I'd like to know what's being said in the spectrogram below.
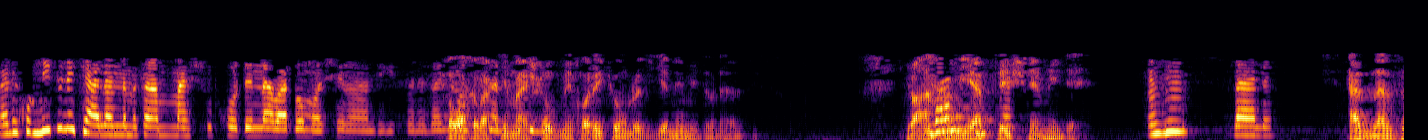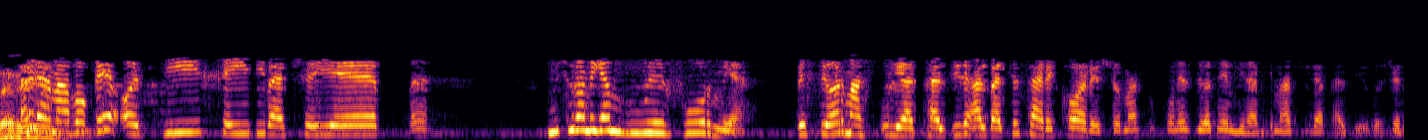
ولی خب می‌دونه که الان مثلا مشروب خورده نباید با ماشین رانندگی کنه. ولی خب وقتی مشروب می‌خوره که اون رو دیگه نمی‌دونه یا اهمیت بهش نمیده. بله. از نظر در مواقع عادی خیلی بچه می‌تونم بگم روی فرمیه بسیار مسئولیت پذیر البته سر کارشه. من تو خونه زیاد نمی‌بینم که مسئولیت پذیر باشه.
